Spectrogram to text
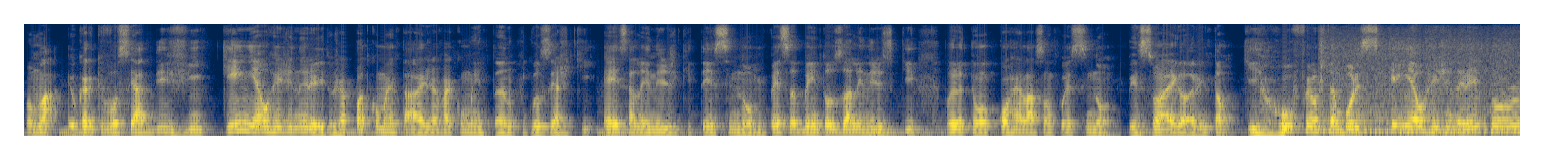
Vamos lá, eu quero que você adivinhe quem é o Regenerator. Já pode comentar aí, já vai comentando o que você acha que é esse alienígena que tem esse nome. Pensa bem em todos os alienígenas que poderiam ter uma correlação com esse nome. Pensou aí, galera? Então, que rufem os tambores, quem é o Regenerator?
